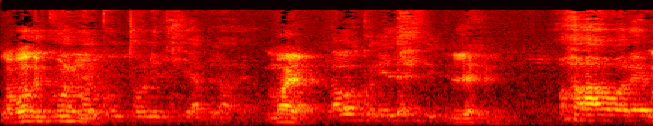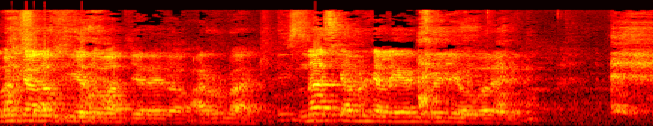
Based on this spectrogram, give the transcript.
labadi kun laba iyo kun toban iyo lix yaa bilaabay maya. Laba kun iyo lixdii lixdii markaa laftigeeda waad yareed oo carruur baa. Naaskaa markaa laga goyay oo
